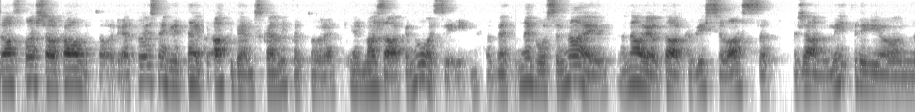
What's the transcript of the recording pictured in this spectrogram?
daudz plašāku auditoriju. Ar to es negribu teikt, ka akadēmiskai literatūrai ir mazāka nozīme, bet nebūsim naivi. Nav jau tā, ka visi lasa Žānu Mitriju un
